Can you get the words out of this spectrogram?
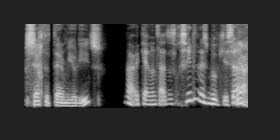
Zegt de term jullie iets? Nou, ik ken het uit het geschiedenisboekjes. Hè? Ja,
